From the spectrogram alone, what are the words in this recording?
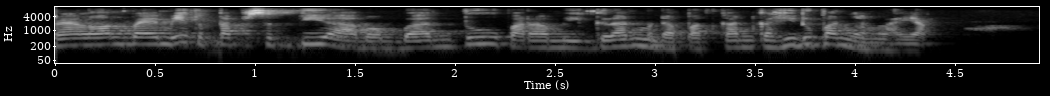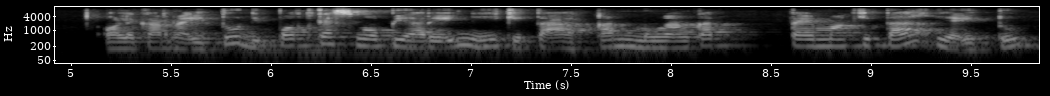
relawan PMI tetap setia membantu para migran mendapatkan kehidupan yang layak. Oleh karena itu, di podcast Ngopi hari ini kita akan mengangkat tema kita yaitu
